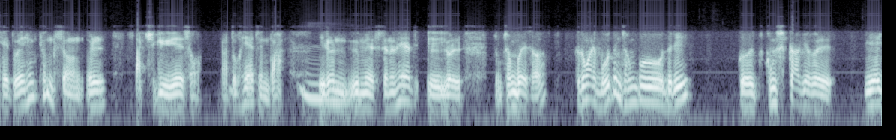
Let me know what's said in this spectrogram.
제도의 형평성을 맞추기 위해서 라도 해야 된다. 음. 이런 의미에서는 해야 이걸 좀 정부에서 그동안의 모든 정부들이 그 공시 가격을 예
